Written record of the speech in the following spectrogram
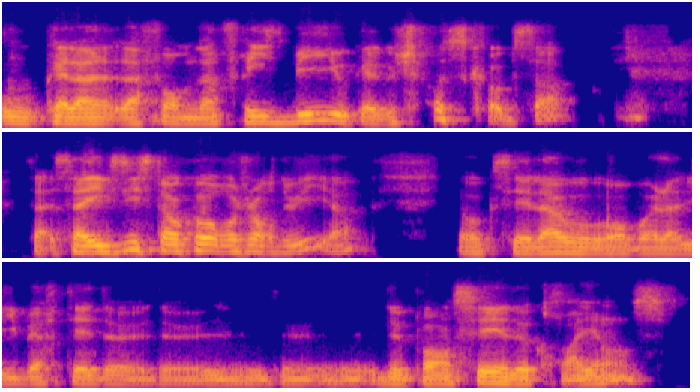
ou qu'elle a la forme d'un frisbee ou quelque chose comme ça. Ça, existe encore aujourd'hui. Hein. Donc, c'est là où on voit la liberté de, de, pensée et de croyance.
